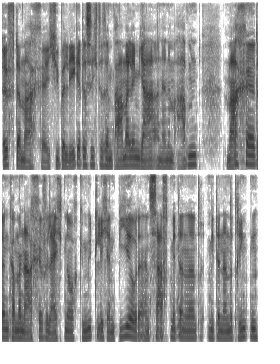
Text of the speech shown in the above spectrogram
öfter mache. Ich überlege, dass ich das ein paar Mal im Jahr an einem Abend mache, dann kann man nachher vielleicht noch gemütlich ein Bier oder einen Saft miteinander, miteinander trinken.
